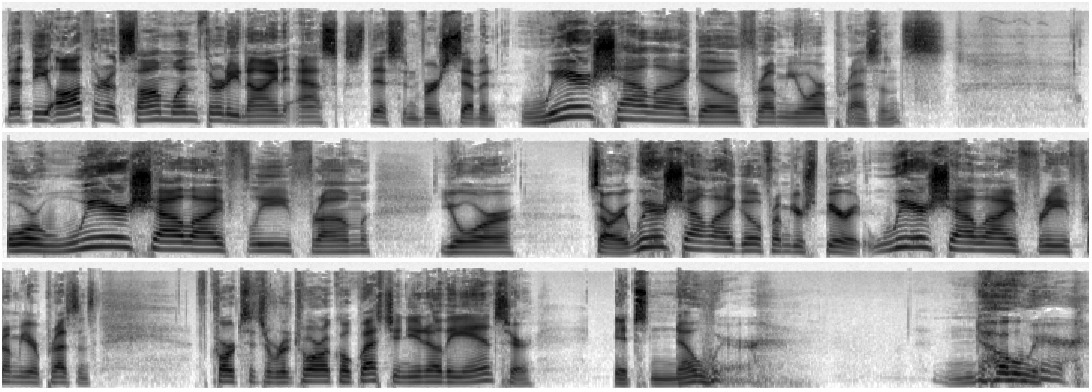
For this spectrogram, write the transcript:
that the author of Psalm 139 asks this in verse 7 Where shall I go from your presence? Or where shall I flee from your sorry, where shall I go from your spirit? Where shall I flee from your presence? Of course, it's a rhetorical question. You know the answer. It's nowhere. Nowhere.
